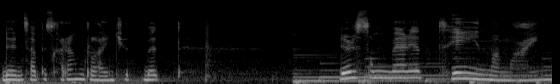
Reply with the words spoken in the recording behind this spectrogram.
Dan sampai sekarang berlanjut but there's so many thing in my mind.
